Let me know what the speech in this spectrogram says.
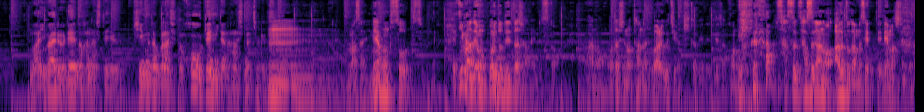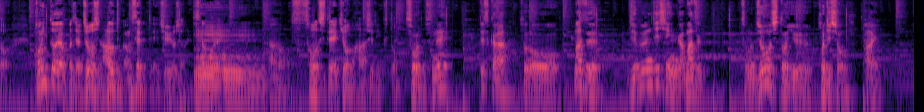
まあ、いわゆる例の話でいう、キングダム話と方言みたいな話になっちゃうわけです。うん。まさにね、本当そうですよね。今でもポイント出たじゃないですか。あの、私の単なる悪口がきっかけで出た、この、さす、さすがのアウトカム設定出ましたけど、ポイントはやっぱじゃあ上司のアウトカム設定重要じゃないですか、これ。あの、総じて今日の話でいくと。そうですね。ですから、その、まず、自分自身がまず、その上司というポジション。はい。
